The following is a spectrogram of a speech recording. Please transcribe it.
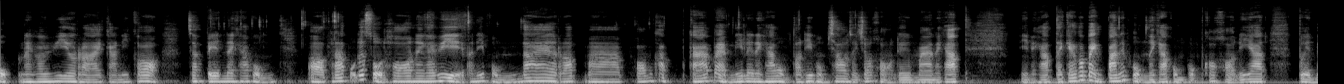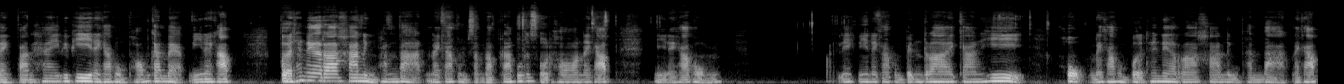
6นะครับพี่รายการนี้ก็จะเป็นนะครับผมพระพุทธโสธรนะครับพี่อันนี้ผมได้รับมาพร้อมกับการ์ดแบบนี้เลยนะครับ ผมตอนที่ผมเช่าจากเจ้าของเดิมมานะครับนี่นะครับแต่แกก็แบ่งปันให้ผมนะครับ ผมผมก็ขออนุญาตเปิดแบ่งปันให้พี่ๆนะครับ ผมพร้อมกันแบบนี้นะครับ เปิดให้ในราคา 1,000 บาทนะครับ ผมสำหรับพระพุทธโสธรนะครับ นี่นะครับผมหมายเลขนี้นะครับ ผมเป็นรายการที่ 6 นะครับ ผมเปิดให้ในราคา 1,000 บาทนะครับ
